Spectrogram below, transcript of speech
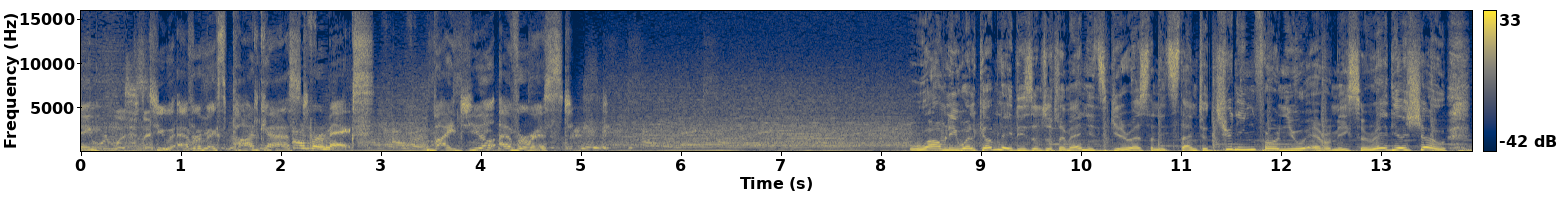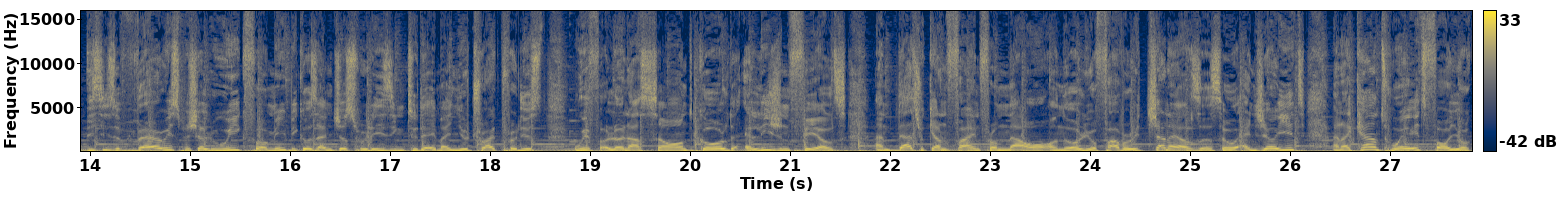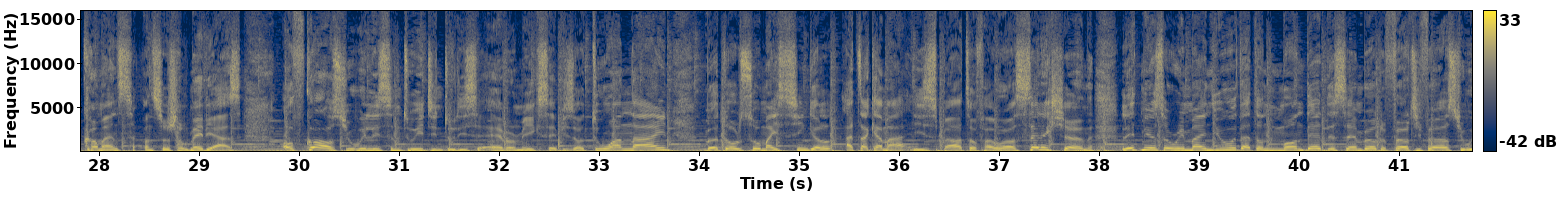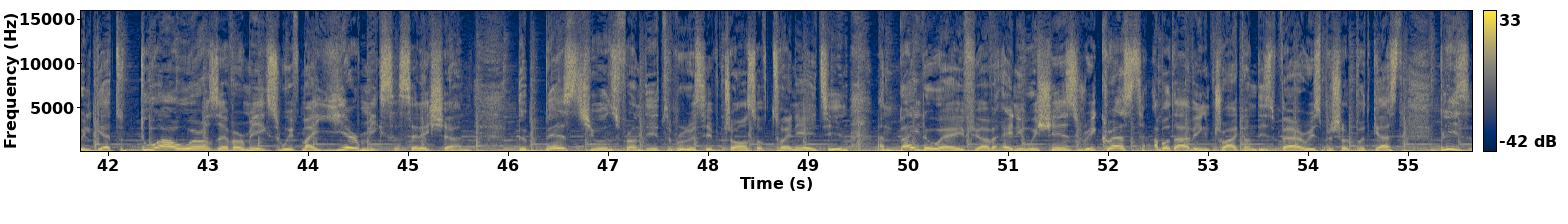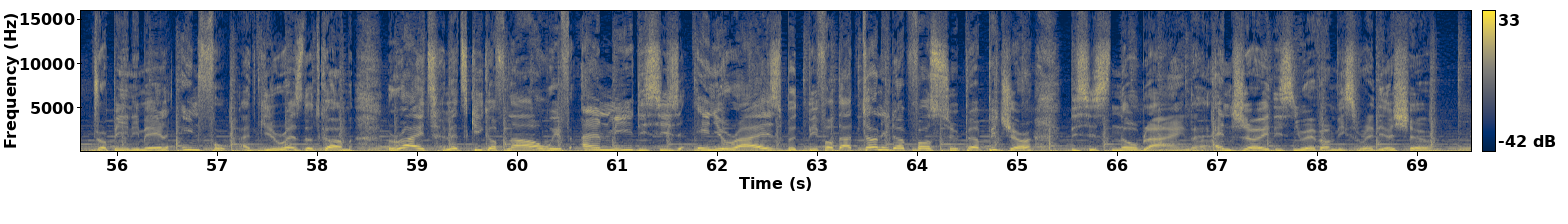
Listening to Evermix Podcast. Evermix by Gil Everest. Warmly welcome, ladies and gentlemen. It's Gil Everest, and it's time to tune in for a new Evermix radio show. This is a very special week for me because I'm just releasing today my new track produced with Lunar Sound called Elysian Fields, and that you can find from now on all your favorite channels. So enjoy it, and I can't wait for your comments on social medias. Of course, you will listen to it into this Evermix episode 219, but also my single Atacama is part of our selection. Let me also remind you that on Monday, December the 31st, you will get two hours ever mix with my year mix selection. The best tunes from deep to progressive trance of 2018. And by the way, if you have any wishes, requests about having track on this very special podcast, please drop me an email info at gileverest.com. Right, let's kick off now with And Me. This is In Your Eyes, but before that, turn it up for Super Picture. This is Snowblind. Enjoy this new ever Mix Radio Show.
